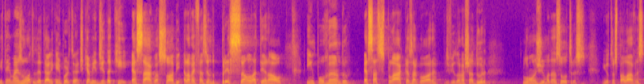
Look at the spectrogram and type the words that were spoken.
E tem mais um outro detalhe que é importante, que à medida que essa água sobe, ela vai fazendo pressão lateral, empurrando essas placas agora, devido à rachadura, longe uma das outras. Em outras palavras,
